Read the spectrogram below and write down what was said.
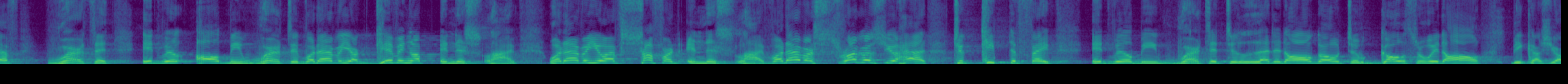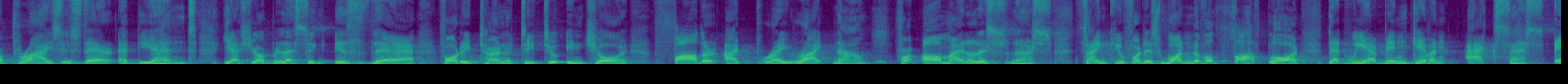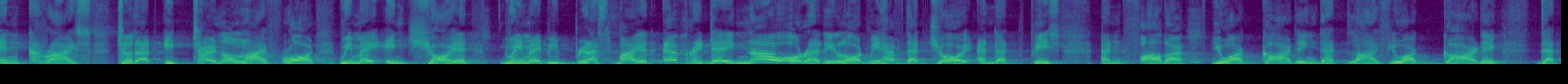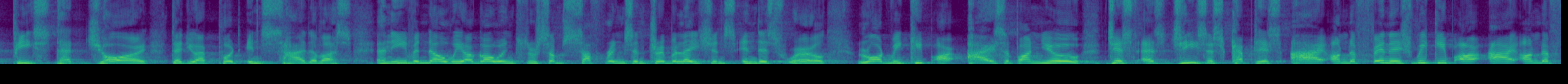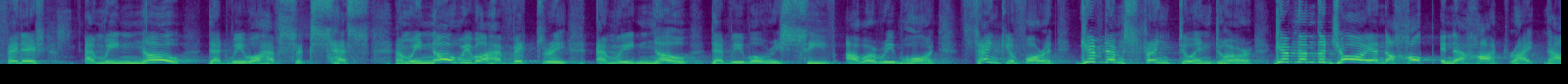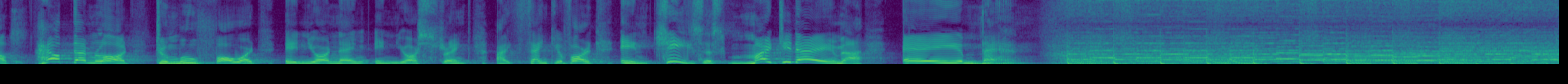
worth it. It will all be worth it. Whatever you're giving up in this life, whatever you have suffered in this life, whatever struggles you had to keep the faith, it will be worth it to let it all go, to go through it all, because your prize is there at the end. Yes, your blessing is there for eternity to enjoy. Father, I pray right now for all my listeners. Thank you for this wonderful thought, Lord, that we have been given access in Christ to that eternal life, Lord. We may enjoy it, we may be blessed by it every day. Now, already, Lord, we have that joy joy and that peace. And Father, you are guarding that life. You are guarding that peace, that joy that you have put inside of us. And even though we are going through some sufferings and tribulations in this world, Lord, we keep our eyes upon you. Just as Jesus kept his eye on the finish, we keep our eye on the finish. And we know that we will have success. And we know we will have victory. And we know that we will receive our reward. Thank you for it. Give them strength to endure. Give them the joy and the hope in their heart right now. Help them, Lord, to move forward in your name, in your strength. I thank you for it. In Jesus' mighty name, uh, amen.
